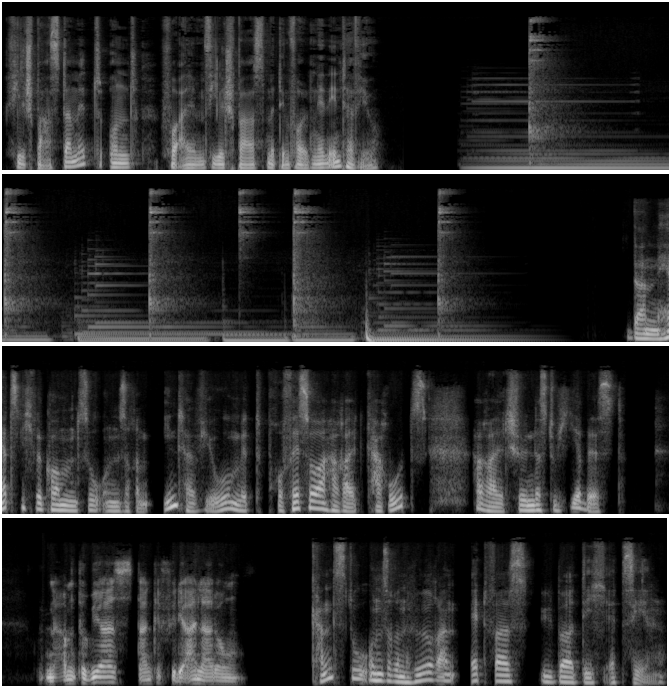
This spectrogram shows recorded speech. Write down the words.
Viel Spaß damit und vor allem viel Spaß mit dem folgenden Interview. Dann herzlich willkommen zu unserem Interview mit Professor Harald Karutz. Harald, schön, dass du hier bist. Guten Abend, Tobias. Danke für die Einladung. Kannst du unseren Hörern etwas über dich erzählen?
